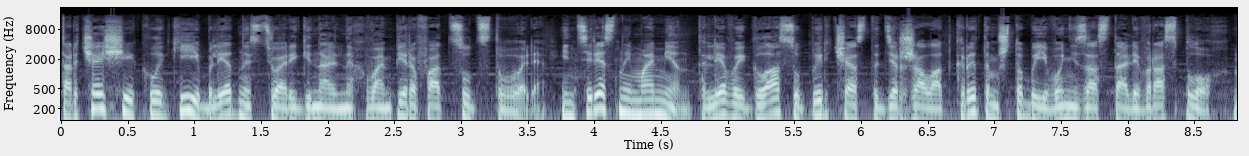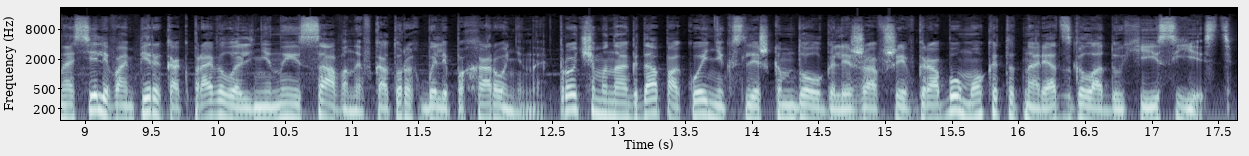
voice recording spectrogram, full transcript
Торчащие клыки и бледность у оригинальных реальных вампиров отсутствовали. Интересный момент. Левый глаз упырь часто держал открытым, чтобы его не застали врасплох. Носили вампиры, как правило, льняные саваны, в которых были похоронены. Впрочем, иногда покойник, слишком долго лежавший в гробу, мог этот наряд с голодухи и съесть.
